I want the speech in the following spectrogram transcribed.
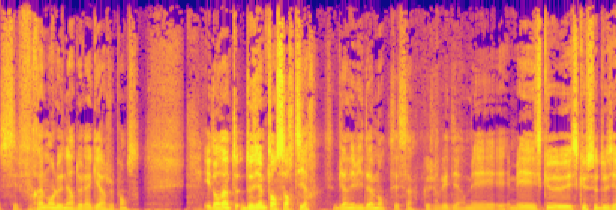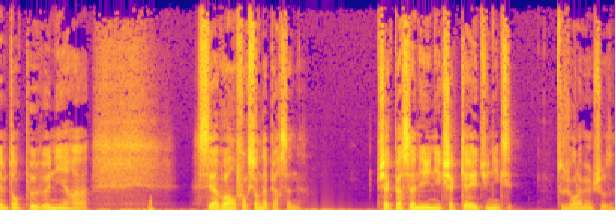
c'est vraiment le nerf de la guerre je pense et dans un deuxième temps sortir bien évidemment, c'est ça que je voulais dire. Mais, mais est-ce que, est-ce que ce deuxième temps peut venir euh, C'est à voir en fonction de la personne. Chaque personne est unique, chaque cas est unique, c'est toujours la même chose.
